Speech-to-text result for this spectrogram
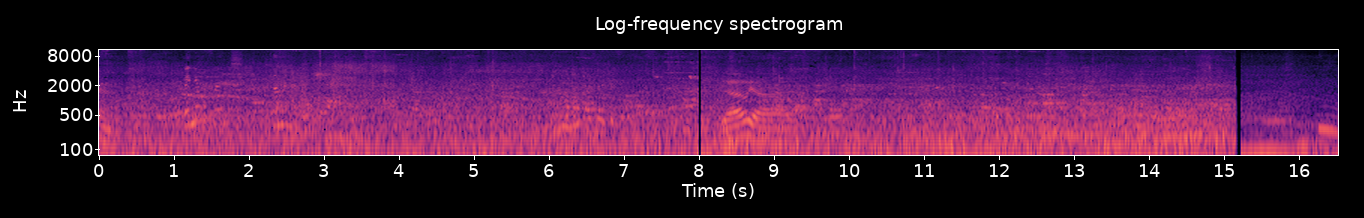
Tingnan mo, friends. Tama na. Yo-yo. Hmm,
